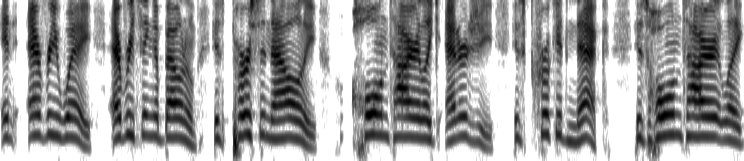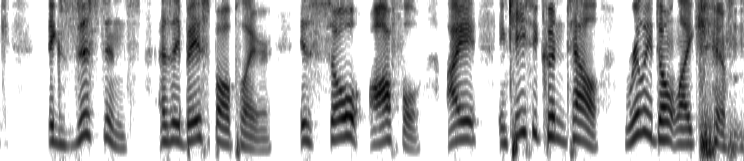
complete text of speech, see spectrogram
in every way. Everything about him, his personality, whole entire like energy, his crooked neck, his whole entire like existence as a baseball player is so awful. I, in case you couldn't tell, really don't like him.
